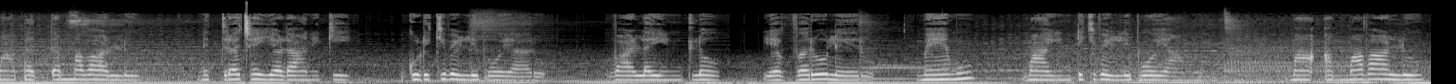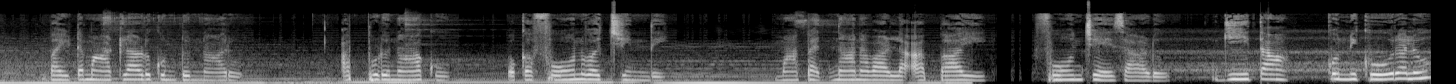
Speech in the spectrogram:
మా పెద్దమ్మ వాళ్ళు నిద్ర చెయ్యడానికి గుడికి వెళ్ళిపోయారు. వాళ్ళ ఇంట్లో ఎవ్వరూ లేరు. మేము మా ఇంటికి వెళ్ళిపోయాము. మా అమ్మ వాళ్ళు బయట మాట్లాడుకుంటున్నారు. అప్పుడు నాకు ఒక ఫోన్ వచ్చింది. మా పెద్దనాన్న వాళ్ళ అబ్బాయి ఫోన్ చేశాడు. గీత కొన్ని కూరలు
